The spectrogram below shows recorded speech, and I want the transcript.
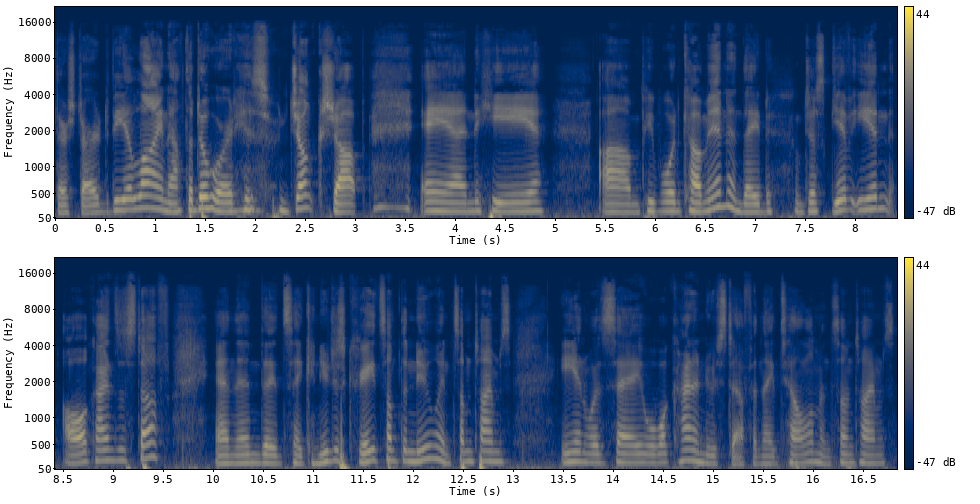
there started to be a line out the door at his junk shop. And he um, people would come in and they'd just give Ian all kinds of stuff. And then they'd say, Can you just create something new? And sometimes Ian would say, Well, what kind of new stuff? And they'd tell him. And sometimes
